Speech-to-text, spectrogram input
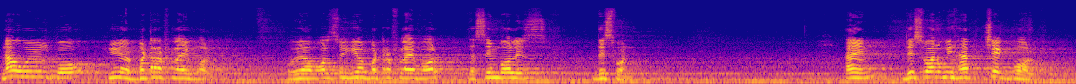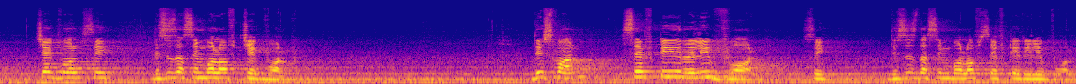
Now we will go here butterfly valve. We have also here butterfly valve. The symbol is this one. And this one we have check valve. Check valve, see, this is a symbol of check valve. This one safety relief valve. See, this is the symbol of safety relief valve.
